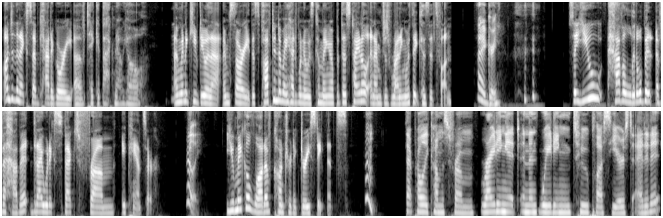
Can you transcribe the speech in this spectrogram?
on to the next subcategory of take it back now, y'all. I'm going to keep doing that. I'm sorry. This popped into my head when I was coming up with this title, and I'm just running with it because it's fun. I agree. so, you have a little bit of a habit that I would expect from a pantser. Really? You make a lot of contradictory statements. Hmm. That probably comes from writing it and then waiting two plus years to edit it.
